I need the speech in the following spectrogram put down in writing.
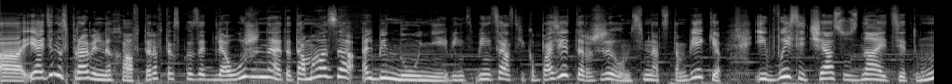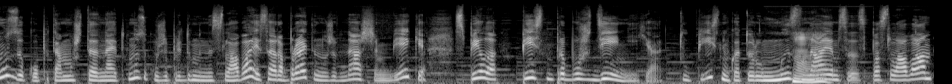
А, и один из правильных авторов, так сказать, для ужина – это Томазо Альбинуни, венецианский композитор, жил он в 17 веке. И вы сейчас узнаете эту музыку, потому что на эту музыку уже придуманы слова, и Сара Брайтон уже в нашем веке спела песню пробуждения, ту песню, которую мы знаем mm-hmm. по словам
